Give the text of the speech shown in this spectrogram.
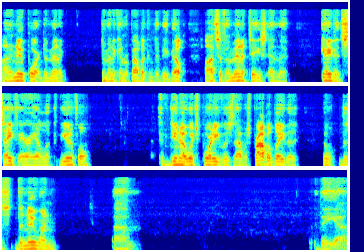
on a new port in Dominic, Dominican Republic to be built. Lots of amenities in the gated safe area looked beautiful. Do you know which port he was? That was probably the the the, the new one. Um, the uh,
